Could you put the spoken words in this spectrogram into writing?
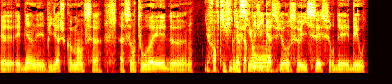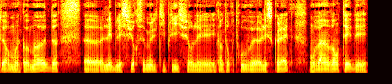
euh, eh bien les villages commencent à s'entourer de de fortification. De fortification, se hisser sur des, des hauteurs moins commodes. Euh, les blessures se multiplient sur les quand on retrouve euh, les squelettes. On va inventer des,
